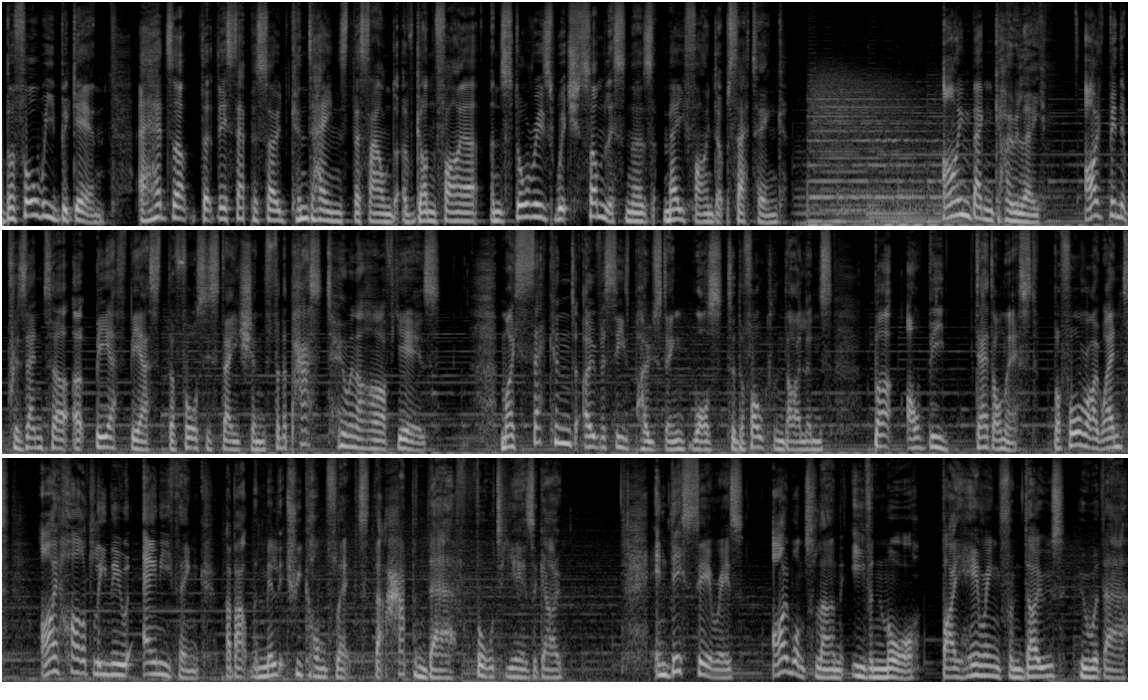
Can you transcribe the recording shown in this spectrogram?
Before we begin, a heads up that this episode contains the sound of gunfire and stories which some listeners may find upsetting. I'm Ben Coley. I've been a presenter at BFBS The Forces Station for the past two and a half years. My second overseas posting was to the Falkland Islands, but I'll be dead honest, before I went, I hardly knew anything about the military conflict that happened there 40 years ago. In this series, I want to learn even more by hearing from those who were there.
